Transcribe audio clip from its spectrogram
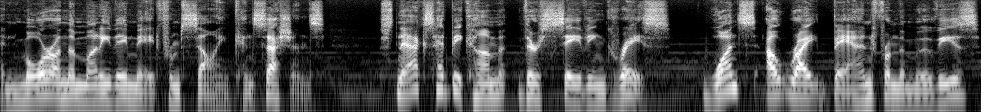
and more on the money they made from selling concessions. Snacks had become their saving grace. Once outright banned from the movies,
